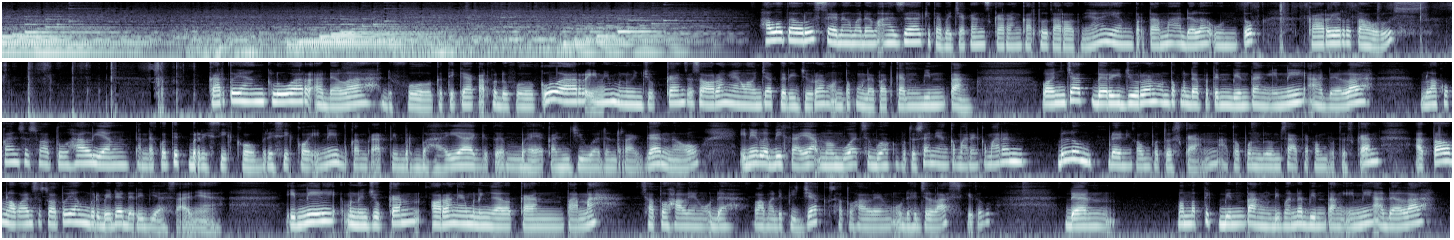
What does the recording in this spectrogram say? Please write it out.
Halo Taurus, saya nama Madam Aza. Kita bacakan sekarang kartu tarotnya. Yang pertama adalah untuk karir Taurus. Kartu yang keluar adalah The Fool. Ketika kartu The Fool keluar, ini menunjukkan seseorang yang loncat dari jurang untuk mendapatkan bintang. Loncat dari jurang untuk mendapatkan bintang ini adalah melakukan sesuatu hal yang tanda kutip berisiko. Berisiko ini bukan berarti berbahaya gitu ya, membahayakan jiwa dan raga, no. Ini lebih kayak membuat sebuah keputusan yang kemarin-kemarin belum berani kamu putuskan ataupun belum saatnya kamu putuskan atau melakukan sesuatu yang berbeda dari biasanya. Ini menunjukkan orang yang meninggalkan tanah satu hal yang udah lama dipijak, satu hal yang udah jelas gitu. Dan memetik bintang di mana bintang ini adalah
